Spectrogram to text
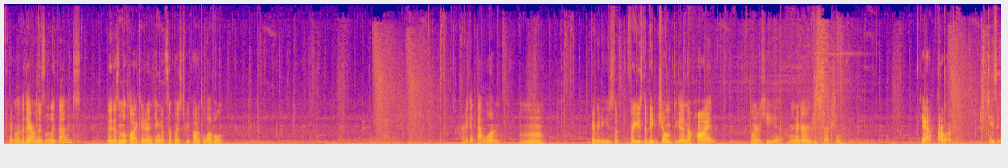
Can I go over there on those lily pads? It doesn't look like it. I don't think that's supposed to be part of the level. How do I get that one? Hmm. Maybe to use the if I use the big jump to get enough height. One over here, and then I go this direction. Yeah, that'll work. Easy.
